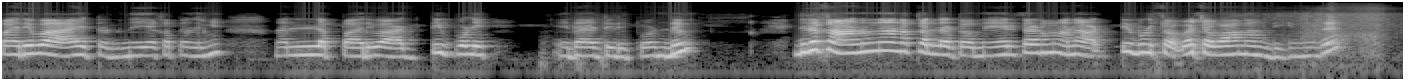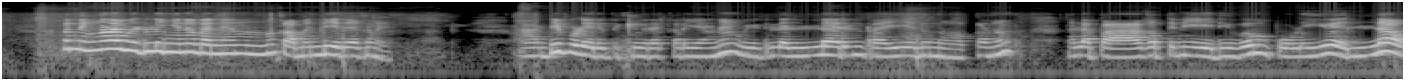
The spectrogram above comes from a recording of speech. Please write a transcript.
പരിവായിട്ടുണ്ട്. നെയ്യൊക്കെ തുടങ്ങി നല്ല പരിവ അടിപൊളി ഇതായിട്ട് ഇരിപ്പുണ്ട്. ഇതിൽ കാണുന്ന കണക്കല്ല കേട്ടോ നേരിട്ടാണ് നല്ല അടിപൊളി ചൊവ ചൊവാന്നാണ് ഇരിക്കുന്നത്. അപ്പം നിങ്ങളെ വീട്ടിൽ ഇങ്ങനെ തന്നെ ഒന്ന് കമന്റ് ചെയ്തേക്കണേ. അടിപൊളി ഒരു ചൂരക്കറിയാണ്. വീട്ടിലെല്ലാവരും ട്രൈ ചെയ്ത് നോക്കണം. നല്ല പാകത്തിന് എരിവും പുളിയും എല്ലാം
